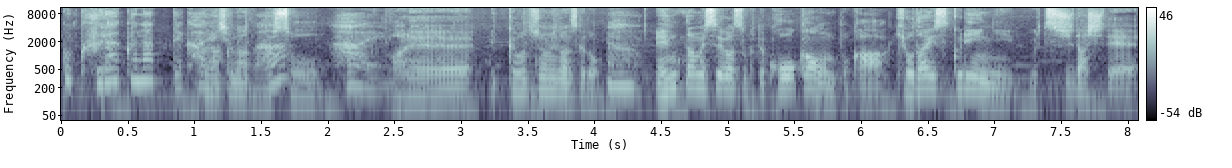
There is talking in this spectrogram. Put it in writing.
結構暗くなって会場が。暗くなってそう。はい。あれ一回私も見たんですけど、ん。エンタメ性がすごくて効果音とか巨大スクリーンに映し出して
